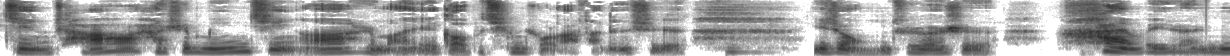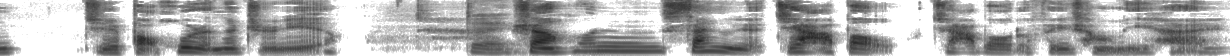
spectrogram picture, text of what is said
警察还是民警啊，什么也搞不清楚了，反正是一种就说是捍卫人，就是保护人的职业。对，闪婚三个月，家暴，家暴的非常厉害。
